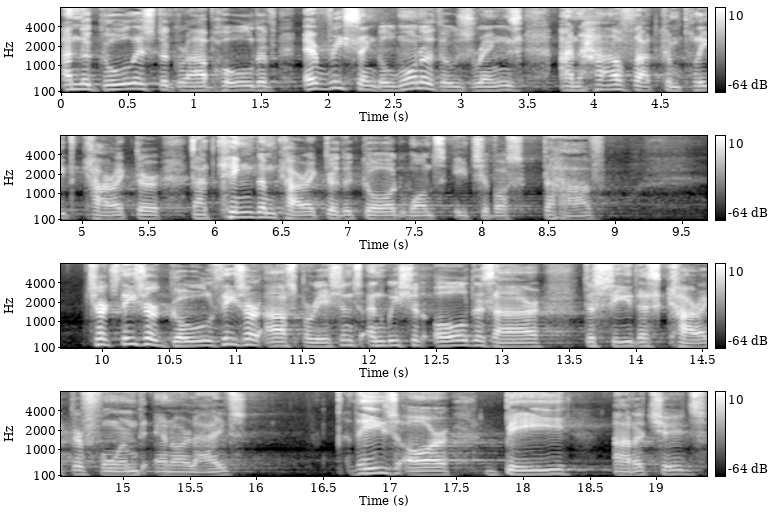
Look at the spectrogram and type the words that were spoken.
And the goal is to grab hold of every single one of those rings and have that complete character, that kingdom character that God wants each of us to have. Church, these are goals, these are aspirations, and we should all desire to see this character formed in our lives. These are be attitudes,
